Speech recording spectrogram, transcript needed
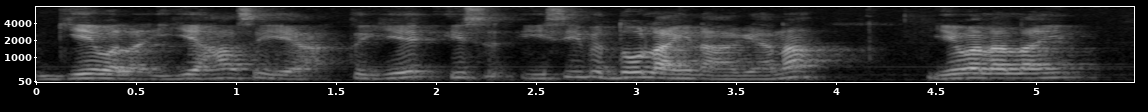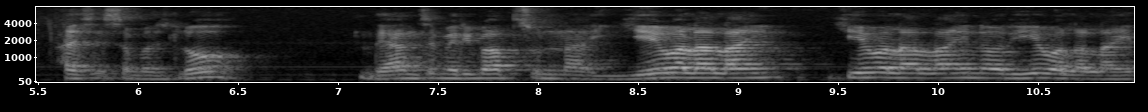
ये वाला, यहाँ से ये तो ये इस, इसी पे दो लाइन आ गया ना? ये वाला लाइन ऐसे समझ लो। ध्यान से मेरी बात सुनना। ये वाला लाइन ये वाला लाइन और ये वाला लाइन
